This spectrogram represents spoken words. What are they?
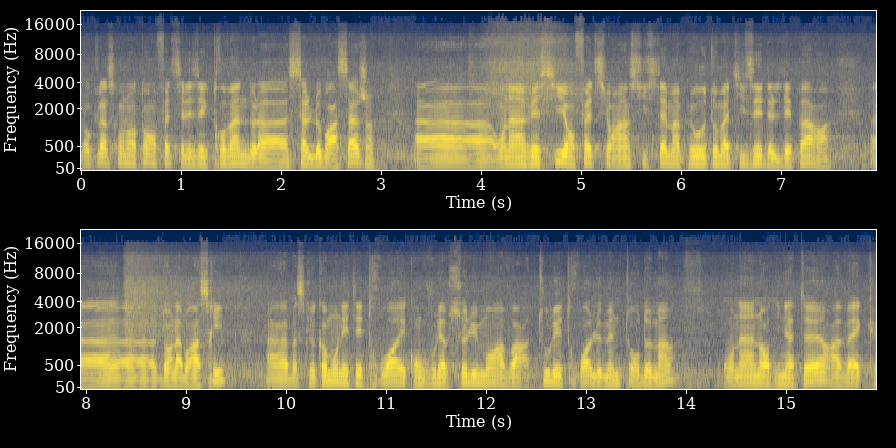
Donc là, ce qu'on entend en fait, c'est les électrovannes de la salle de brassage. Euh, on a investi en fait sur un système un peu automatisé dès le départ euh, dans la brasserie, euh, parce que comme on était trois et qu'on voulait absolument avoir tous les trois le même tour de main, on a un ordinateur avec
